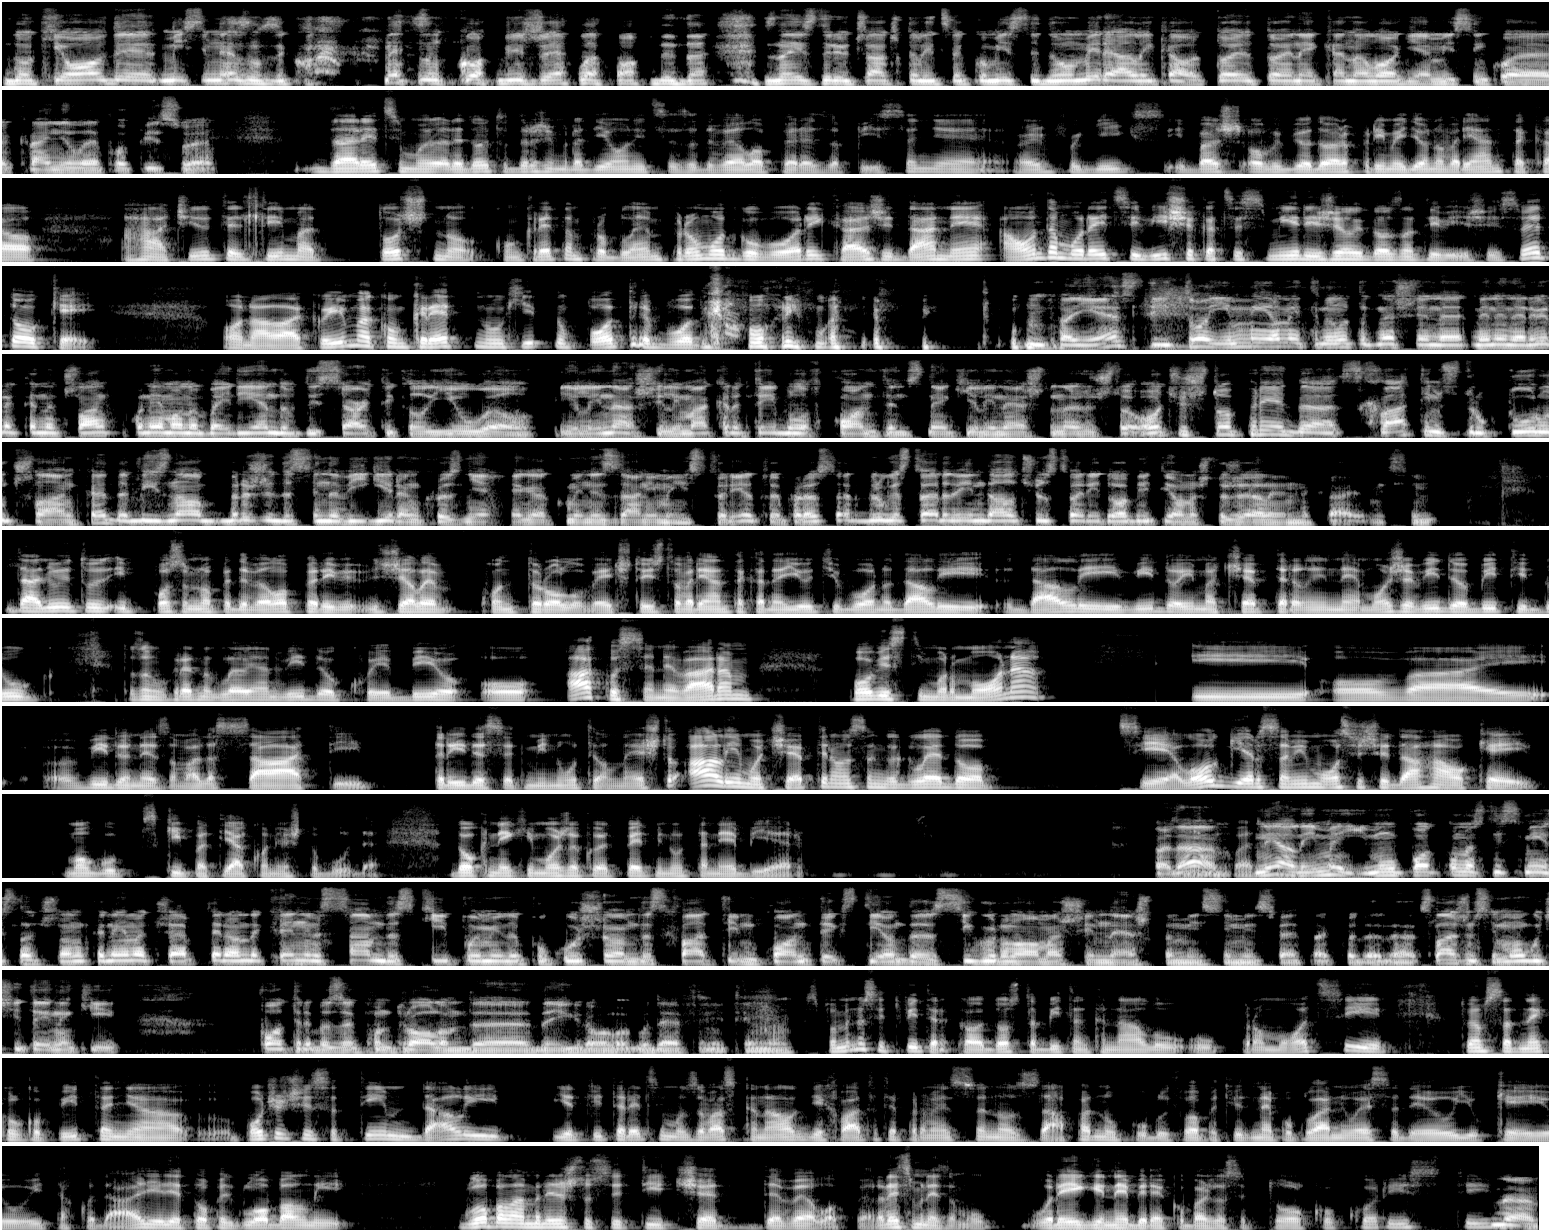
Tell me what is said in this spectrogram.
dok je ovde, mislim, ne znam, za ko, ne znam ko bi želeo ovde da zna istoriju čačkalice ko misli da umire, ali kao, to je, to je neka analogija, mislim, koja krajnje lepo opisuje. Da, recimo, redovito držim radionice za developere za pisanje, Writing for Geeks, i baš ovo bi bio dobar primjer i ona varijanta kao, aha, čitatelj ti ima točno konkretan problem, prvo mu odgovori, kaže da, ne, a onda mu reci više kad se smiri i želi doznati više. I sve je to okej. Okay. Ali ako ima konkretnu hitnu potrebu, odgovorimo, nemoj Pa jest, i to ima i onaj trenutak, znaš, mene nervira kad na članku nema ono by the end of this article you will, ili naš, ili makar table of contents neki ili nešto, znaš, što, hoću što prije da shvatim strukturu članka, da bih znao brže da se navigiram kroz njega ako me ne zanima istorija, to je prva stvar. Druga stvar da im da li ću u stvari dobiti ono što želim na kraju, mislim. Da, ljudi tu i posebno opet developeri žele kontrolu već. To je isto varijanta kad na YouTube ono da li, da li video ima chapter ili ne. Može video biti dug. To sam konkretno gledao jedan video koji je bio o, ako se ne varam, povijesti Mormona i ovaj video ne znam, valjda sati, 30 minuta ili nešto, ali imao chapter, on sam ga gledao cijelog jer sam imao osjećaj da aha, ok, mogu skipati ako nešto bude. Dok neki možda koji od 5 minuta ne bi jer Pa da, ne, ali ima, ima u potpunosti smisla. Znači, onda kad nema chaptera, onda krenem sam da skipujem i da pokušavam da shvatim kontekst i onda sigurno omašim nešto, mislim, i sve. Tako da, da. Slažem se, mogući taj neki potreba za kontrolom da, da igra ulogu, definitivno. Spomenuo si Twitter kao dosta bitan kanal u promociji. Tu imam sad nekoliko pitanja. Počeći sa tim, da li je Twitter recimo za vas kanal gdje hvatate prvenstveno zapadnu publiku, opet nepopularni u SAD-u, UK-u i tako dalje, ili je to opet globalni globalna mreža što se tiče developera. Recimo, ne znam, u, u regiji ne bi rekao baš da se toliko koristi. Da,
